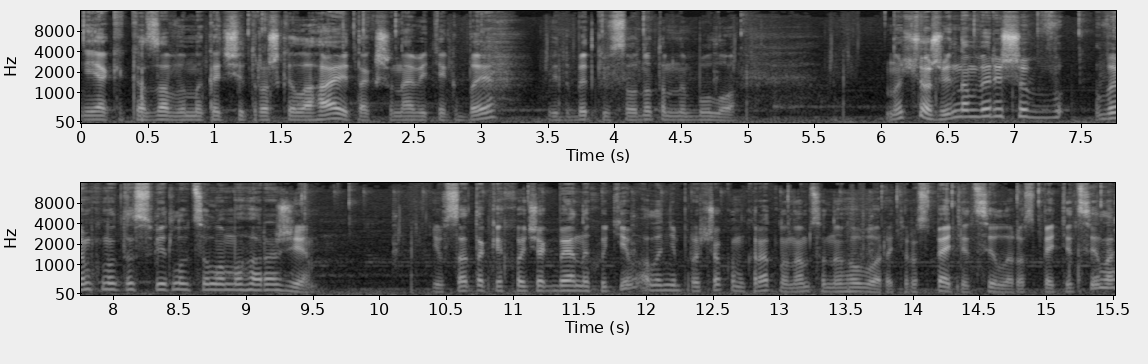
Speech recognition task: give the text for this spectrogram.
Як я казав, вимикачі трошки лагають, так що навіть якби відбитків все одно там не було. Ну що ж, він нам вирішив вимкнути світло в цілому гаражі. І все-таки, хоч якби я не хотів, але ні про що конкретно нам це не говорить. Розп'яття ціле, розп'яття ціле.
